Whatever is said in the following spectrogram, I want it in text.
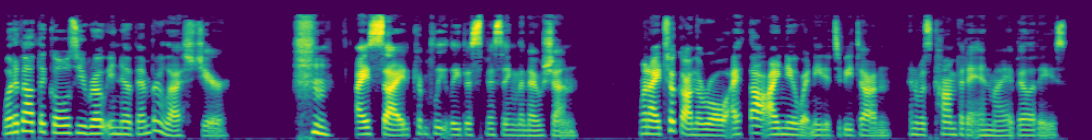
What about the goals you wrote in November last year? Hmm. I sighed, completely dismissing the notion. When I took on the role, I thought I knew what needed to be done and was confident in my abilities.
